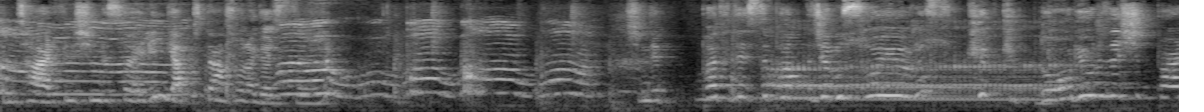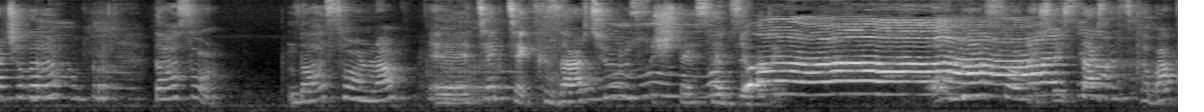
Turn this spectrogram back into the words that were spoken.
Şimdi tarifini şimdi söyleyeyim. Yaptıktan sonra gösteririm. Şimdi patatesi patlıcanı soyuyoruz. Küp küp doğruyoruz eşit parçalara. Daha sonra daha sonra e, tek tek kızartıyoruz işte sebzeleri. Ondan sonra işte isterseniz kabak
